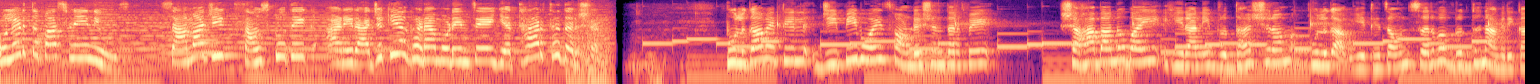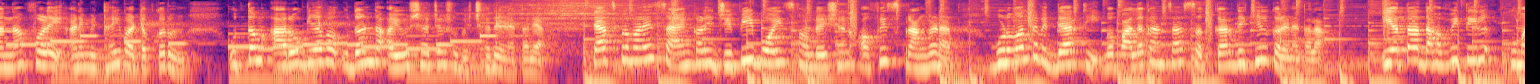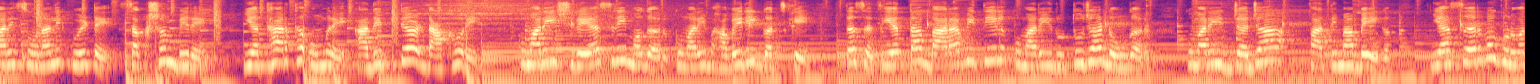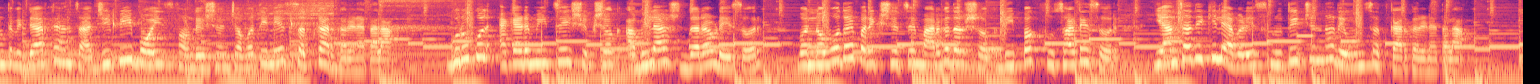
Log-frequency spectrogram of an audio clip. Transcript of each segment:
उलट तपासणी न्यूज सामाजिक सांस्कृतिक आणि राजकीय घडामोडींचे यथार्थ दर्शन. पुलगाव येथील जी पी बॉईज फाउंडेशनतर्फे शहाबानूबाई हिरानी वृद्धाश्रम पुलगाव येथे जाऊन सर्व वृद्ध नागरिकांना फळे आणि मिठाई वाटप करून उत्तम आरोग्य व उदंड आयुष्याच्या शुभेच्छा देण्यात आल्या. त्याचप्रमाणे सायंकाळी G P boys foundation office प्रांगणात गुणवंत विद्यार्थी व पालकांचा सत्कार देखील करण्यात आला. इयत्ता दहावीतील कुमारी सोनाली कुळटे सक्षम बिरे यथार्थ उमरे आदित्य डाखोरे कुमारी श्रेयश्री मगर कुमारी भावेरी गचके तसेच इयत्ता बारावीतील कुमारी ऋतुजा डोंगर कुमारी जजा फातिमा बेग या सर्व गुणवंत विद्यार्थ्यांचा जी पी बॉईज फाउंडेशनच्या वतीने सत्कार करण्यात आला. गुरुकुल अकॅडमीचे शिक्षक अभिलाष दरवडे सर व नवोदय परीक्षेचे मार्गदर्शक दीपक फुसाटे सर यांचा देखील यावेळी स्मृतिचिन्ह देऊन सत्कार करण्यात आला.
